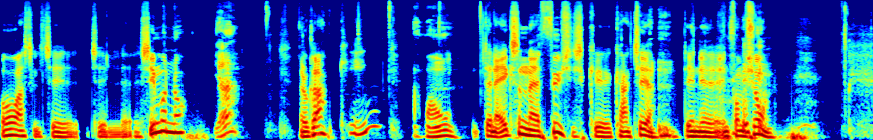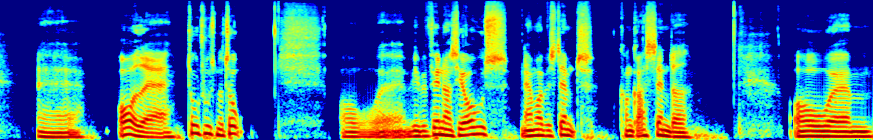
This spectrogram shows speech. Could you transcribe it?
overraskelse til, til øh, Simon nu. Ja. Er du klar? Okay. Morgen. Den er ikke sådan af fysisk øh, karakter. Det er en øh, information. øh, året er 2002, og øh, vi befinder os i Aarhus, nærmere bestemt Kongresscenteret. Og øh,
